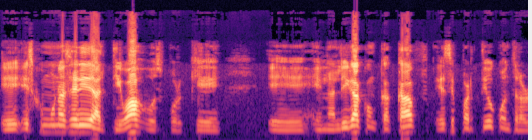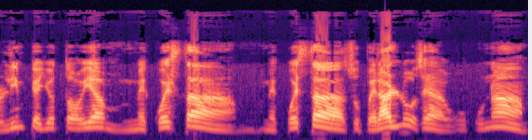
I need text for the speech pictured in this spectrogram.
eh, es como una serie de altibajos, porque eh, en la liga con CACAF, ese partido contra el Olimpia, yo todavía me cuesta, me cuesta superarlo, o sea, una,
